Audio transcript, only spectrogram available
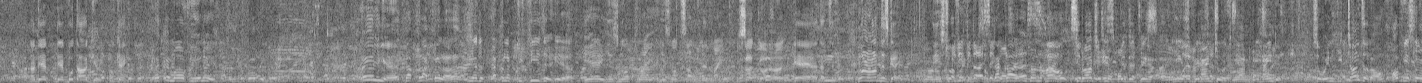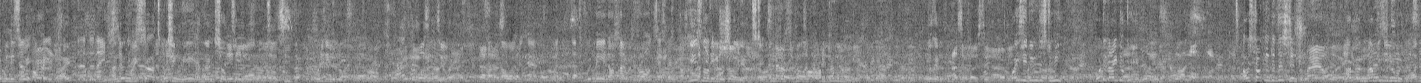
now they're they're both arguing. Okay. Let them argue anyway. What's the problem? Earlier, that black fella, he had an epileptic seizure here. Yeah, he's not right and he's not sound in mind. Is that guy, right? Yeah, yeah, that's it. No, no, not this guy. These two are You need to fighting for something. dissect one guy is first. on- Now, Siraj is be- the- behi- he's behind to it. Me, I'm behind it. So when he turns around, obviously I'm in his way, right? And then he starts pushing me and then shouts at me and insults. It wasn't too bad. No, no, no, I wasn't there. But that's with me and I was saying with Francis. He's not emotionally unstable. I'm telling you. Look at it. As opposed to an Arabic. Why is he doing this to me? What did I do to him? I was talking to this gentleman. I've got nothing to do with this.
